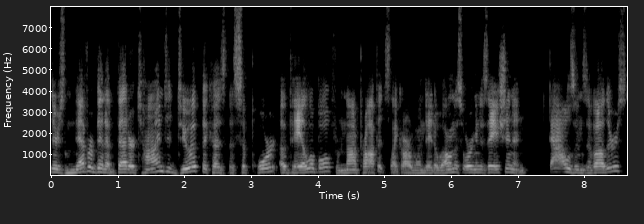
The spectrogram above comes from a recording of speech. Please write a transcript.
There's never been a better time to do it because the support available from nonprofits like our One Day to Wellness organization and thousands of others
